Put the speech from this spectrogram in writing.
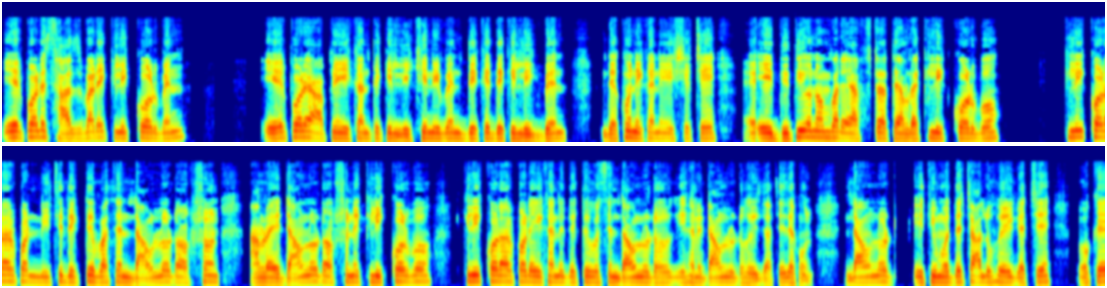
এরপরে সার্চ বারে ক্লিক করবেন। এরপরে আপনি এখান থেকে লিখে নেবেন, দেখে দেখে লিখবেন। দেখুন, এখানে এসেছে, এই দ্বিতীয় নম্বর অ্যাপসটাতে আমরা ক্লিক করব। ক্লিক করার পর নিচে দেখতে পাচ্ছেন ডাউনলোড অপশন আমরা এই ডাউনলোড অপশনে ক্লিক করব। ক্লিক করার পরে এখানে দেখতে পাচ্ছেন ডাউনলোড এখানে ডাউনলোড হয়ে যাচ্ছে। দেখুন ডাউনলোড ইতিমধ্যে চালু হয়ে গেছে। ওকে,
